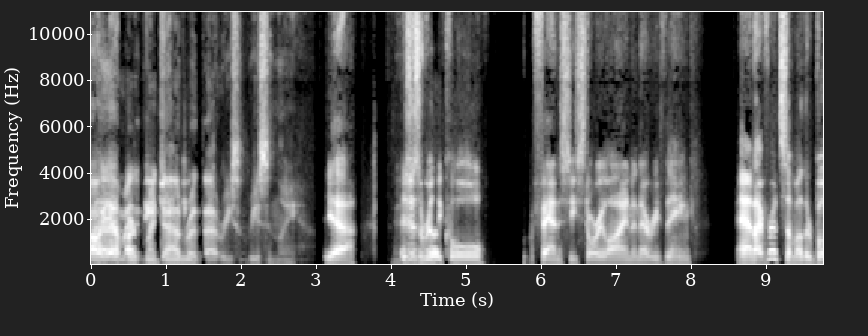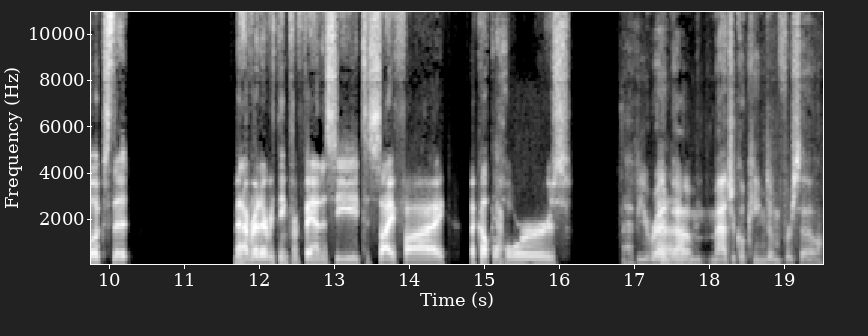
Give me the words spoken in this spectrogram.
oh yeah, uh, my my dad read that re- recently. Yeah, it's just a really cool fantasy storyline and everything. And I've read some other books that Man, I've read everything from fantasy to sci-fi, a couple Have- horrors. Have you read Um, um, Magical Kingdom for sale?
